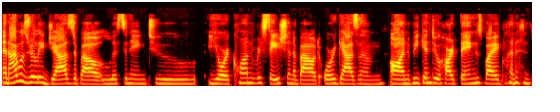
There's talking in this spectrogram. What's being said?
And I was really jazzed about listening to your conversation about orgasm on We Can Do Hard Things by Glennon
